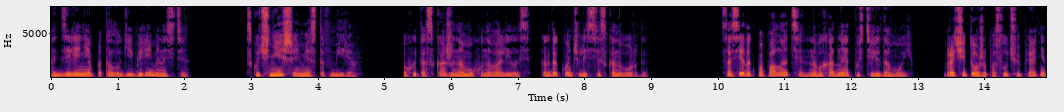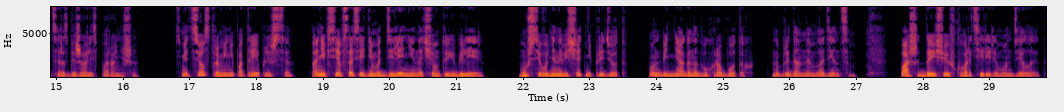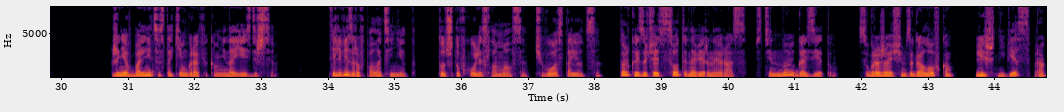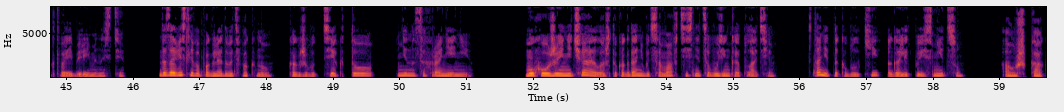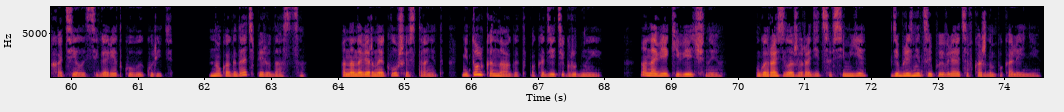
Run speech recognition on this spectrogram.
Отделение патологии беременности — скучнейшее место в мире. Ох, и тоска же на муху навалилась, когда кончились все сканворды. Соседок по палате на выходные отпустили домой. Врачи тоже по случаю пятницы разбежались пораньше. С медсестрами не потреплешься, они все в соседнем отделении на чем-то юбилее. Муж сегодня навещать не придет, он бедняга на двух работах, набреданная младенцем. Пашет, да еще и в квартире ремонт делает. Жене в больницу с таким графиком не наездишься. Телевизора в палате нет. Тот, что в холле, сломался. Чего остается? Только изучать сотый, наверное, раз. Стенную газету с угрожающим заголовком «Лишний вес — враг твоей беременности». Да завистливо поглядывать в окно, как живут те, кто не на сохранении. Муха уже и не чаяла, что когда-нибудь сама втиснется в узенькое платье. Станет на каблуки, оголит поясницу, а уж как хотелось сигаретку выкурить. Но когда теперь удастся? Она, наверное, клушей станет, не только на год, пока дети грудные, а навеки вечные. Угораздило же родиться в семье, где близнецы появляются в каждом поколении.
